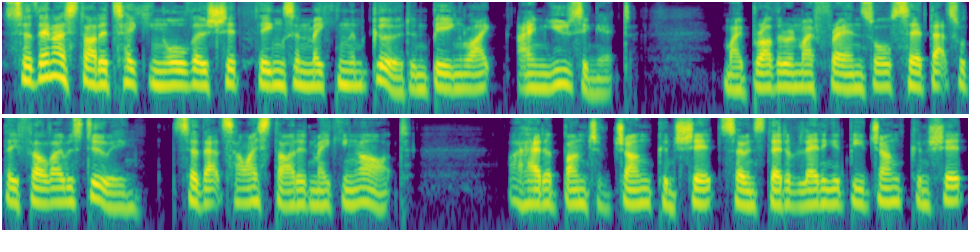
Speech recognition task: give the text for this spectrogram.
So then I started taking all those shit things and making them good and being like, I'm using it. My brother and my friends all said that's what they felt I was doing, so that's how I started making art. I had a bunch of junk and shit, so instead of letting it be junk and shit,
